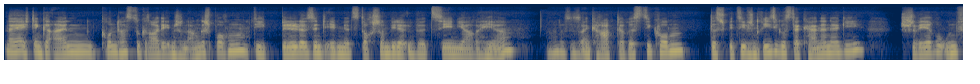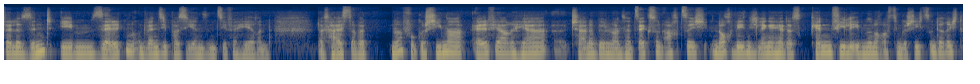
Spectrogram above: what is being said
Naja, ich denke, einen Grund hast du gerade eben schon angesprochen. Die Bilder sind eben jetzt doch schon wieder über zehn Jahre her. Das ist ein Charakteristikum des spezifischen Risikos der Kernenergie. Schwere Unfälle sind eben selten und wenn sie passieren, sind sie verheerend. Das heißt aber Ne, Fukushima, elf Jahre her, Tschernobyl 1986, noch wesentlich länger her, das kennen viele eben nur noch aus dem Geschichtsunterricht.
